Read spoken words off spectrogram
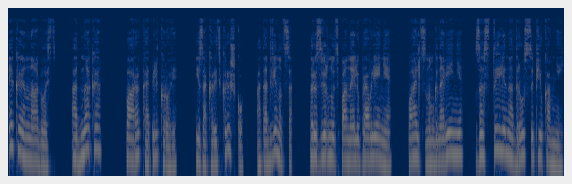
экая наглость, однако пара капель крови. И закрыть крышку, отодвинуться, развернуть панель управления, пальцы на мгновение застыли над россыпью камней.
